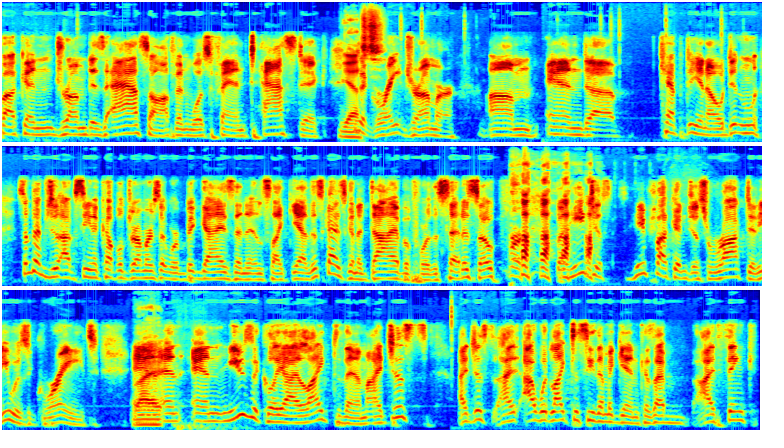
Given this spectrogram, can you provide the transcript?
fucking drummed his ass off and was fantastic. Yes. He's a great drummer. Um and uh kept you know didn't sometimes i've seen a couple drummers that were big guys and it's like yeah this guy's gonna die before the set is over. But he just he fucking just rocked it. He was great. And, Right. and and musically i liked them. I just i just i, I would like to see them again because i i think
